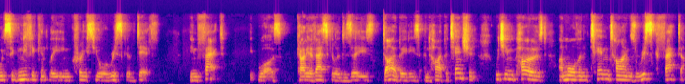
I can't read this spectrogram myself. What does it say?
would significantly increase your risk of death. In fact, it was cardiovascular disease, diabetes, and hypertension, which imposed a more than 10 times risk factor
